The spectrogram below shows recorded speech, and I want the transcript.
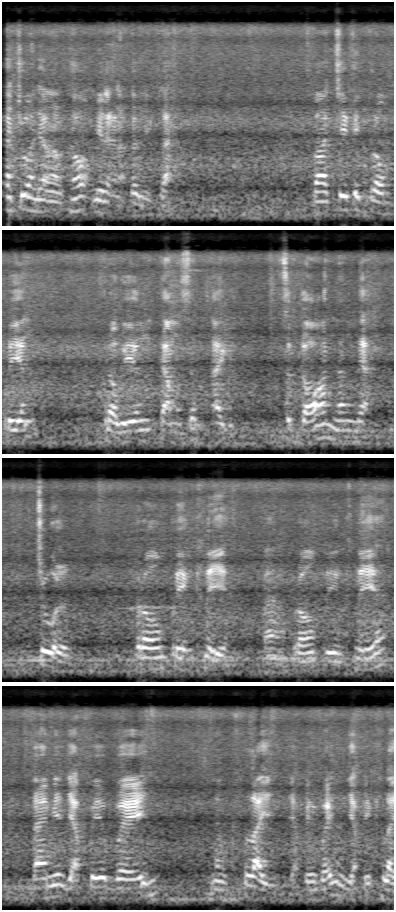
ការជួលយ៉ាងអត្ថមានលក្ខណៈដូចនេះខ្លះបាទជាកិច្ចព្រមព្រៀង រវាងកម្មសិទ្ធិឯកសិទ្ធិករនិងអ្នកជួលព្រមព្រៀងគ្នាបាទព្រមព្រៀងគ្នាដែលមានរយៈពេលវែងនិងខ្លីរយៈពេលវែងនិងរយៈពេលខ្លី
